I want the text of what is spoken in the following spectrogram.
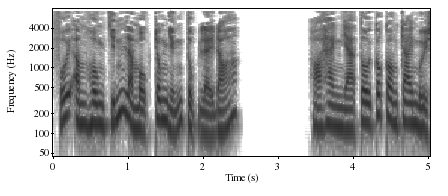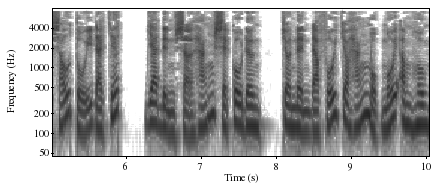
phối âm hôn chính là một trong những tục lệ đó. Họ hàng nhà tôi có con trai 16 tuổi đã chết, gia đình sợ hắn sẽ cô đơn, cho nên đã phối cho hắn một mối âm hôn.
